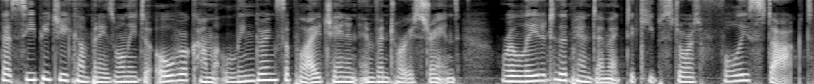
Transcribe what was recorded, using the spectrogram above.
that CPG companies will need to overcome lingering supply chain and inventory strains related to the pandemic to keep stores fully stocked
